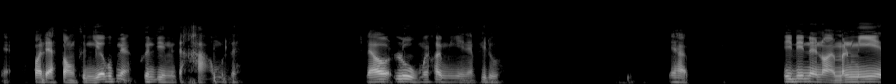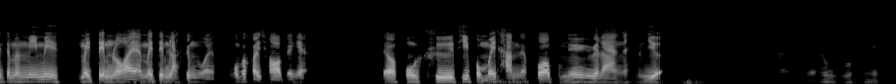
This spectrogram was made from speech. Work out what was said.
เนี่ยพอแดดส่องถึงเยอะปุ๊บเนี่ยพื้นดินมันจะขาวหมดเลย แล้วลูกไม่ค่อยมีเนี่ยพี่ดูเนี่ยครับนิดๆหน่อยๆมันมีแต่มันมีไม่ไม่เต็มร้อยอะไม่เต็มหลักเต็มหน่วยผมก็ไม่ค่อยชอบอย่างเงี้ย แต่ว่าผมคือที่ผมไม่ทำเนี่ยเพราะว่าผมยังไม่มีเวลาไงมันเยอะเดี๋ยวให้ผมดูนี่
